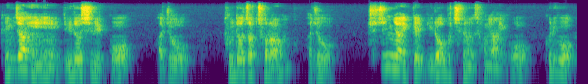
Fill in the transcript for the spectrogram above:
굉장히 리더십 있고 아주 불도저처럼 아주 추진력 있게 밀어붙이는 성향이고 그리고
